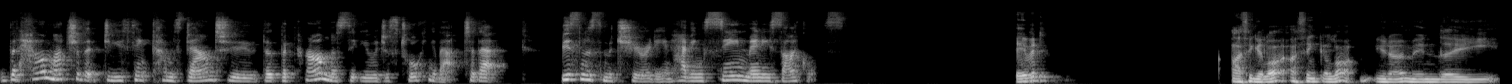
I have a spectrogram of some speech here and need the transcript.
But how much of it do you think comes down to the, the calmness that you were just talking about, to that business maturity and having seen many cycles? David? I think a lot. I think a lot. You know, I mean the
